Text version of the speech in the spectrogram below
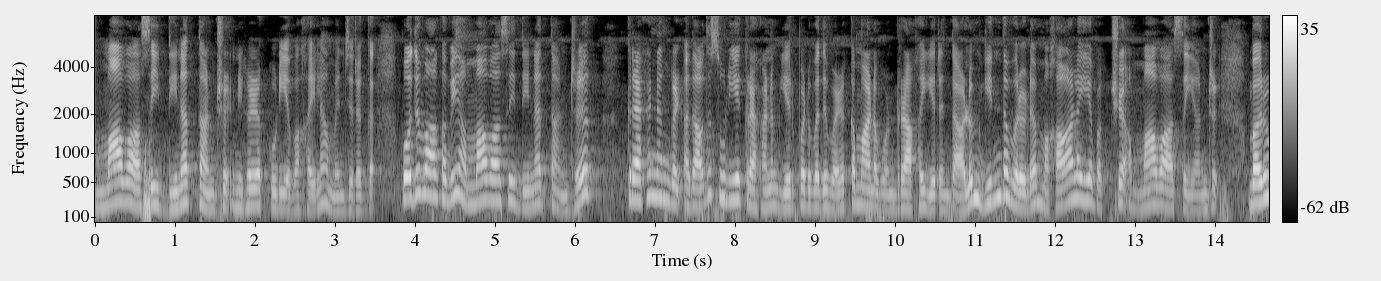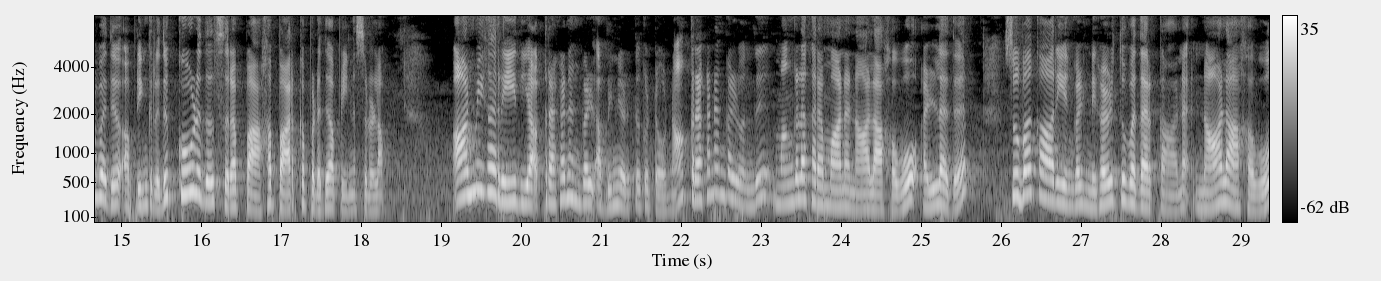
அமாவாசை தினத்தன்று நிகழக்கூடிய வகையில் அமைஞ்சிருக்கு. பொதுவாகவே அமாவாசை தினத்தன்று கிரகணங்கள் அதாவது சூரிய கிரகணம் ஏற்படுவது வழக்கமான ஒன்றாக இருந்தாலும் இந்த வருடம் மகாலயபக்ஷ அமாவாசை அன்று வருவது அப்படிங்கிறது கூடுதல் சிறப்பாக பார்க்கப்படுது அப்படின்னு சொல்லலாம். ஆன்மீக ரீதியாக கிரகணங்கள் அப்படின்னு எடுத்துக்கிட்டோன்னா கிரகணங்கள் வந்து மங்களகரமான நாளாகவோ அல்லது சுப காரியங்கள் நிகழ்த்துவதற்கான நாளாகவோ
